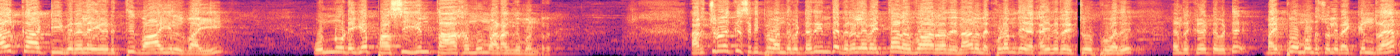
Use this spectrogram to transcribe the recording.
ஆள்காட்டி விரலை எடுத்து வாயில் வாய் உன்னுடைய பசியின் தாகமும் அடங்கும் என்று. அர்ஜுனனுக்கு சிரிப்பு வந்துவிட்டது. இந்த விரலை வைத்தால் எவ்வாறு அது? நான் அந்த குழந்தைய கைவிரலை தூப்புவது என்று கேட்டுவிட்டு வைப்போம் என்று சொல்லி வைக்கின்றார்.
